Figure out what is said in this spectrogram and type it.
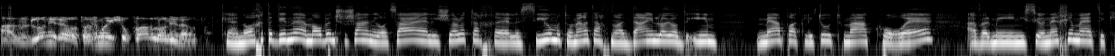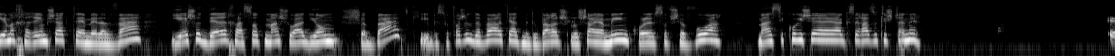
אז לא נראה אותו, אם הוא ישוחרר, לא נראה אותו. כן, עורכת הדין אה, מור בן שושן, אני רוצה אה, לשאול אותך אה, לסיום, את אומרת אנחנו עדיין לא יודעים מהפרקליטות מה קורה, אבל מניסיונך עם תיקים אחרים שאת מלווה, יש עוד דרך לעשות משהו עד יום שבת? כי בסופו של דבר, את יודעת, מדובר על שלושה ימים, כולל סוף שבוע, מה הסיכוי שהגזירה הזאת תשתנה? אה,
